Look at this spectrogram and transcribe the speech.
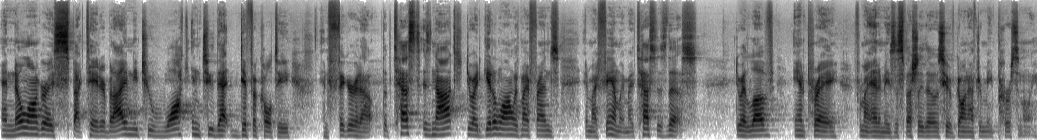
and no longer a spectator, but I need to walk into that difficulty and figure it out. The test is not do I get along with my friends and my family? My test is this do I love and pray for my enemies, especially those who have gone after me personally?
